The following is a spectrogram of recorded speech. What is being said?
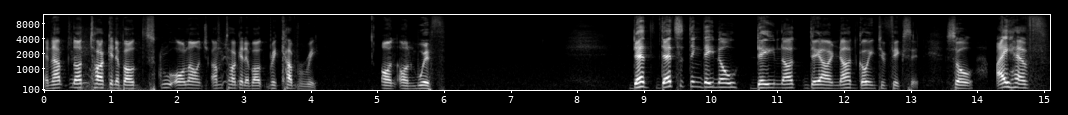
and I'm not talking about screw or launch. I'm talking about recovery on on whiff. That that's the thing they know. They not they are not going to fix it. So I have.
